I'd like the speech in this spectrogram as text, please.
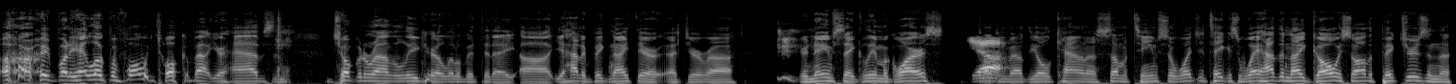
all right, buddy. Hey, look, before we talk about your Habs and jumping around the league here a little bit today, uh, you had a big night there at your uh, your namesake, Liam McGuire's. Yeah. Talking about the old Canada Summit team. So why don't you take us away? How'd the night go? We saw the pictures and the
